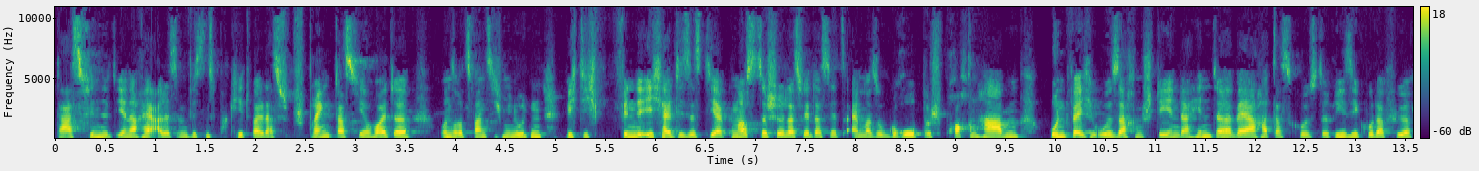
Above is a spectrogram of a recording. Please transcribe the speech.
das findet ihr nachher alles im Wissenspaket, weil das sprengt das hier heute, unsere 20 Minuten. Wichtig finde ich halt dieses Diagnostische, dass wir das jetzt einmal so grob besprochen haben und welche Ursachen stehen dahinter, wer hat das größte Risiko dafür,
